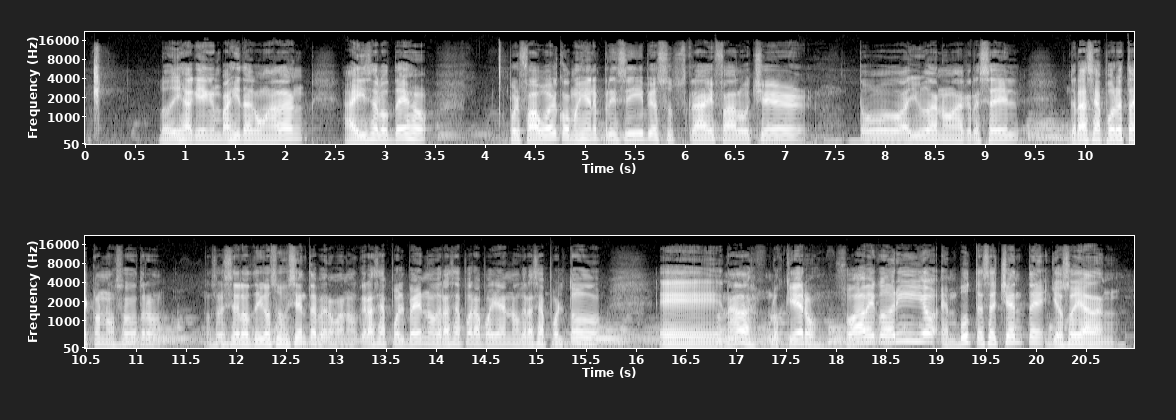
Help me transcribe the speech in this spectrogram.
Lo dije aquí en Bajita con Adán. Ahí se los dejo. Por favor, como dije en el principio, subscribe, follow, share. Todo ayúdanos a crecer. Gracias por estar con nosotros. No sé si se los digo suficiente, pero bueno, gracias por vernos, gracias por apoyarnos, gracias por todo. Eh, nada, los quiero. Suave Corillo, embuste ese chente. Yo soy Adán.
